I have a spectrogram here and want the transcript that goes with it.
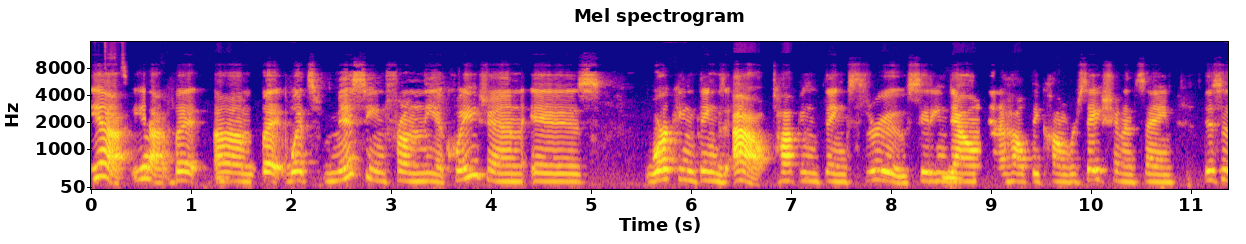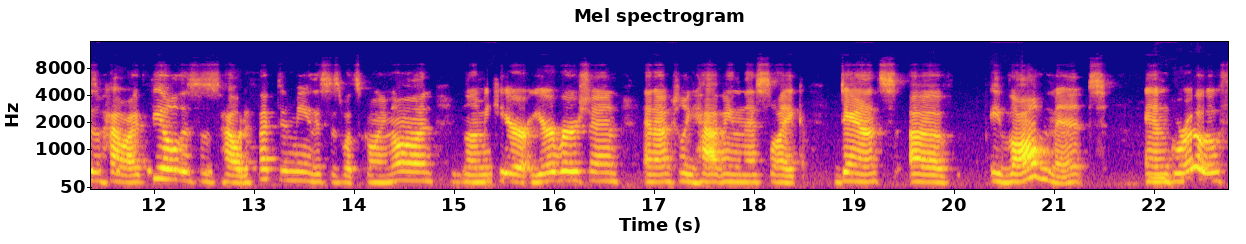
Yeah yeah but um but what's missing from the equation is working things out talking things through sitting mm-hmm. down in a healthy conversation and saying this is how i feel this is how it affected me this is what's going on let me hear your version. And actually having this like dance of evolvement and mm-hmm. growth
